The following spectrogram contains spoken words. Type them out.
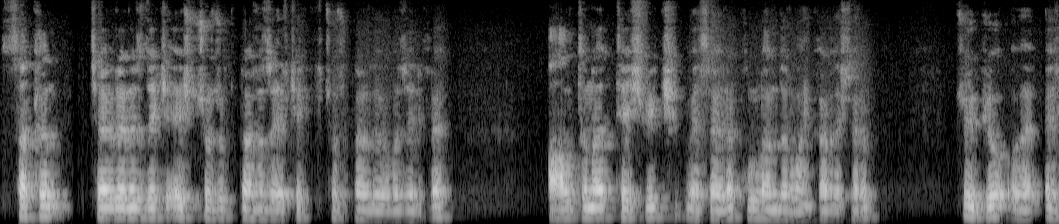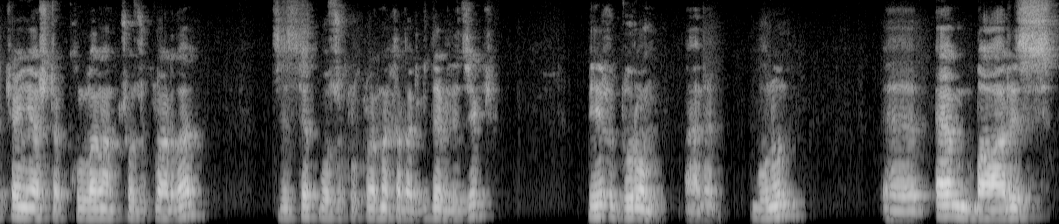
Sakın çevrenizdeki eş çocuklarınızı, erkek çocuklar diyorum özellikle, altına teşvik vesaire kullandırmayın kardeşlerim. Çünkü erken yaşta kullanan çocuklarda cinsiyet bozukluklarına kadar gidebilecek bir durum. Yani bunun e, en bariz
